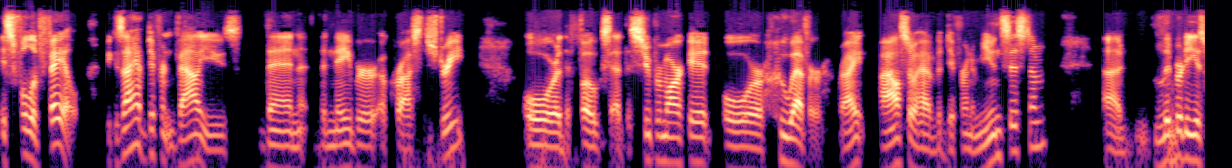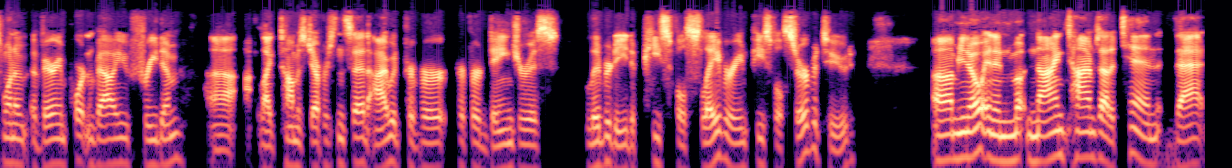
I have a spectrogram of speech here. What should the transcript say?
is full of fail. Because I have different values than the neighbor across the street or the folks at the supermarket or whoever, right? I also have a different immune system. Uh, liberty is one of a very important value, freedom, uh, like Thomas Jefferson said, I would prefer prefer dangerous liberty to peaceful slavery and peaceful servitude. Um, you know, and in nine times out of ten, that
